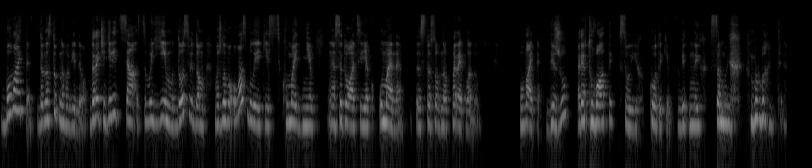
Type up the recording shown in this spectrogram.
Бувайте до наступного відео. До речі, діліться своїм досвідом. Можливо, у вас були якісь кумедні е, ситуації, як у мене е, стосовно перекладу. Бувайте, біжу рятувати своїх котиків від них самих. Бувайте.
